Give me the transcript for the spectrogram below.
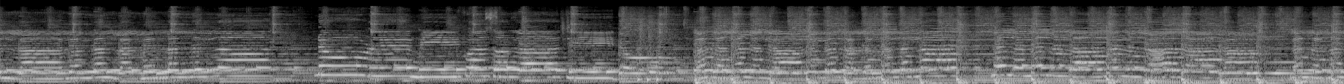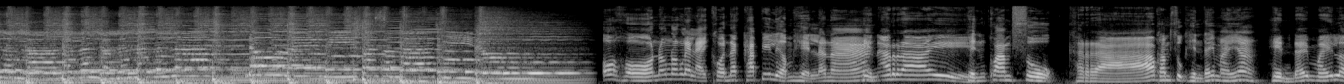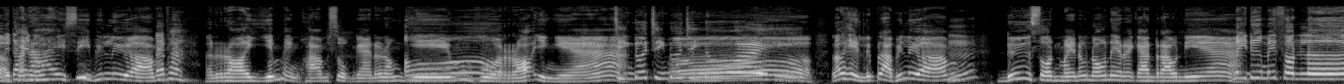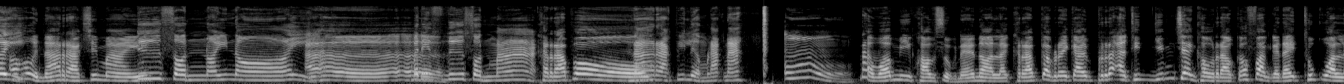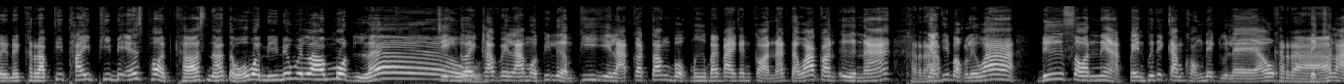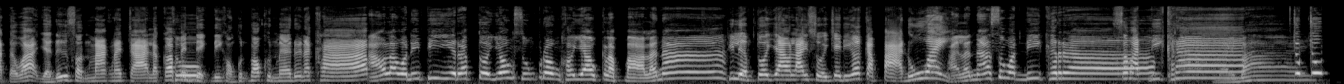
า น้องๆหลาย ๆ คนนะครับพี่เหลือมเห็นแล้วนะ เห็นอะไร เห็นความสุขครับความสุขเห็นได้ไหมอะ เห็นได้ไหมเหรอไม่ได้ก็เนอะได้สิพี่เหลือมได้ปะรอยยิ้มแห่งความสุขไงน้องอ๋อๆยิ้ม หัวเราะอย่างเงี้ยจริงด้วยจริงด้วยจริงด้วยเออแล้วเห็นหรือเปล่าพี่เหลือมหืมดื้อซนไหมน้องๆในรายการเราเนี่ย ไม่ดื้อไม่ซนเลยโอ้โหน่ารักใช่ไหมดื้อซนน้อยเออๆไม่ได้ดื้อซนมาก ครับผมน่ารักพี่เหลือมรักนะอืม แต่ว่ามีความสุขแน่นอนแหละครับ กับรายการพระอาทิตย์ยิ้มแฉ่งของเราก็ฟังกันได้ทุกวันเลยนะครับ ที่ไทย PBS Podcast นะ แต่ว่าวันนี้เนี่ยเวลาหมดแล้ว จริงด้วยครับเวลาหมดพี่เหลือมพี่ยีราฟก็ต้องโบกมือบายบายกันก่อนนะ แต่ว่าก่อนอื่นนะครับอย่างที่บอกเลยว่าดื้อซนเนี่ยเป็นพฤติกรรมของเด็กอยู่แล้วครับเด็กฉลาดแต่ว่าอย่าดื้อซนมากนะจ๊ะแล้วก็เป็นลูกเด็กดีของคุณพ่อคุณแม่ด้วยนะครับ เอาล่ะวันนี้พี่ราฟตัวโยงสูงโปร่งคอยาวกลับป่าแล้วนะพี่เหลือมตัวยาวลายสวยใจดีก็กลับป่าด้วยไปแล้วนะ สวัสดีครับ สวัสดีครับบ๊ายบายจุ๊บ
